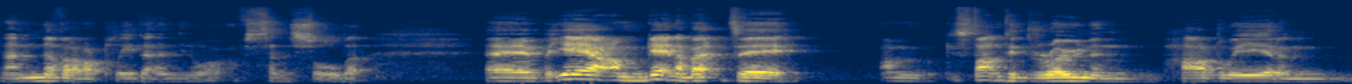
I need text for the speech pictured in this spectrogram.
and I never ever played it, and you know I've since sold it. Um, but yeah, I'm getting a bit. Uh, I'm starting to drown in hardware and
